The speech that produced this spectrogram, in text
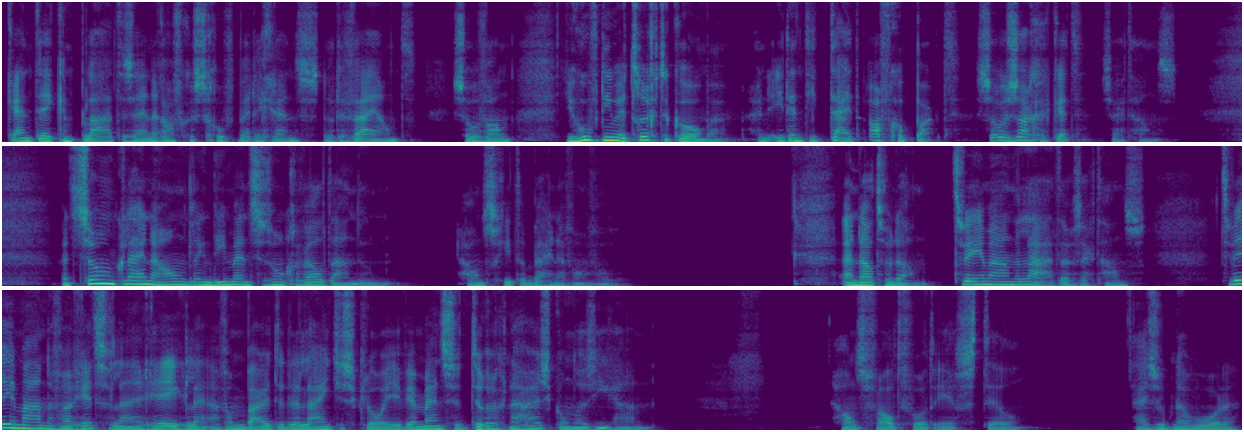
Kentekenplaten zijn eraf geschroefd bij de grens door de vijand. Zo van, je hoeft niet meer terug te komen. Hun identiteit afgepakt. Zo zag ik het, zegt Hans. Met zo'n kleine handeling die mensen zo'n geweld aandoen. Hans schiet er bijna van vol. En dat we dan, twee maanden later, zegt Hans, twee maanden van ritselen en regelen en van buiten de lijntjes klooien, weer mensen terug naar huis konden zien gaan. Hans valt voor het eerst stil. Hij zoekt naar woorden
